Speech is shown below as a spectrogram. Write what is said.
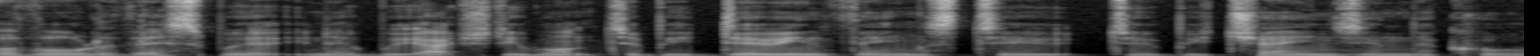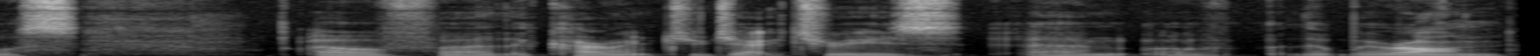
of all of this. We, you know, we actually want to be doing things to to be changing the course of uh, the current trajectories um, of, that we're on.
